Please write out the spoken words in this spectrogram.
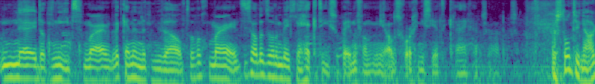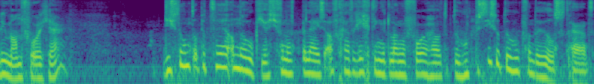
nee, dat niet. Maar we kennen het nu wel, toch? Maar het is altijd wel een beetje hectisch op een of andere manier alles georganiseerd te krijgen. En zo, dus. Waar stond hij nou, die man, vorig jaar? Die stond op het uh, andere hoekje. Als je van het paleis afgaat richting het Lange Voorhout... Op de hoek, precies op de hoek van de Hulstraat.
